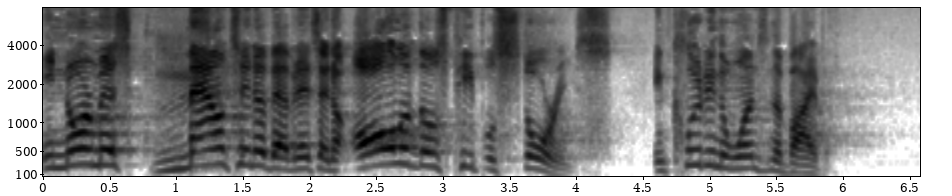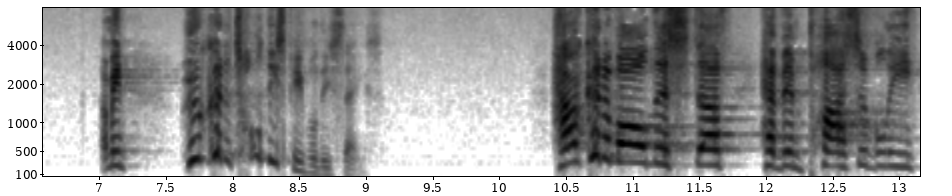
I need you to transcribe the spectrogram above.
enormous mountain of evidence and all of those people's stories, including the ones in the Bible? I mean, who could have told these people these things? How could have all this stuff have been possibly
